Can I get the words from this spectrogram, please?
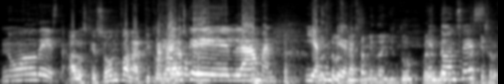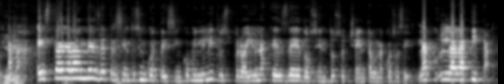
no de esta. A los que son fanáticos de Ajá, la los coca. que la aman y hacen los que piedras. están viendo en YouTube Entonces, a qué se refiere. ajá, esta grande es de 355 mililitros, pero hay una que es de 280, una cosa así. La, la latita.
